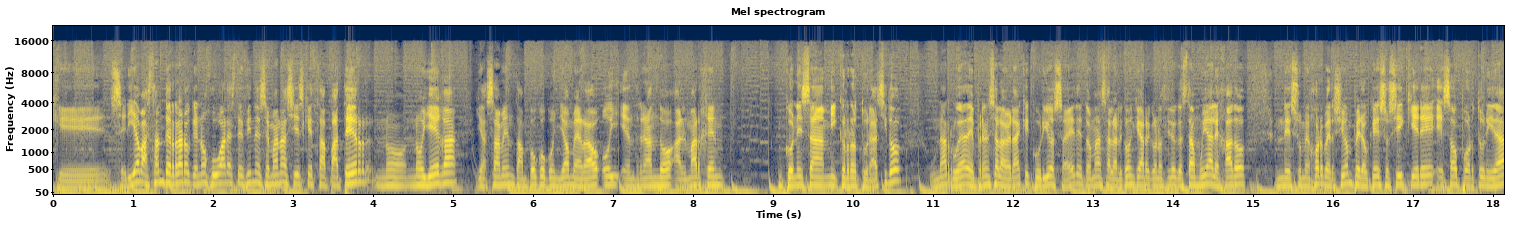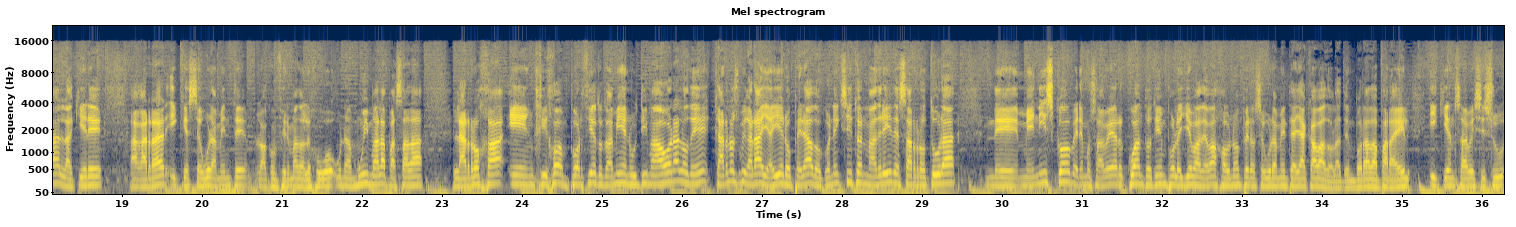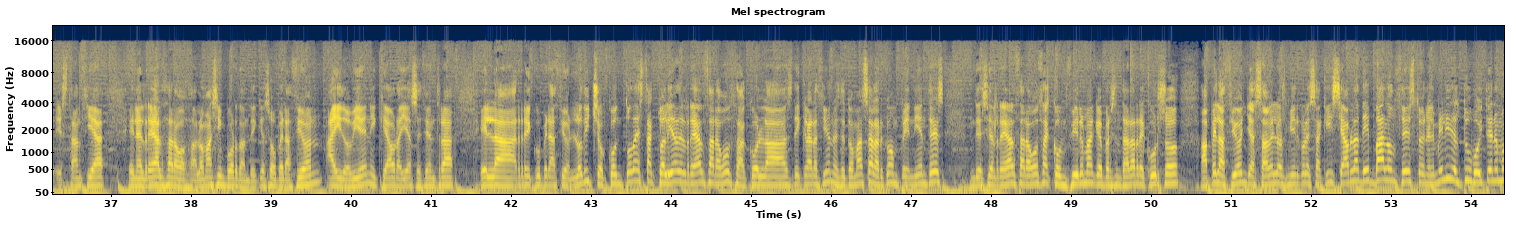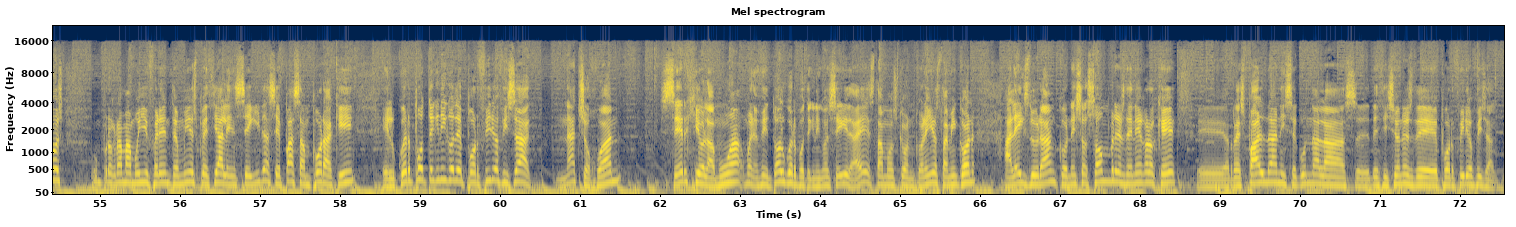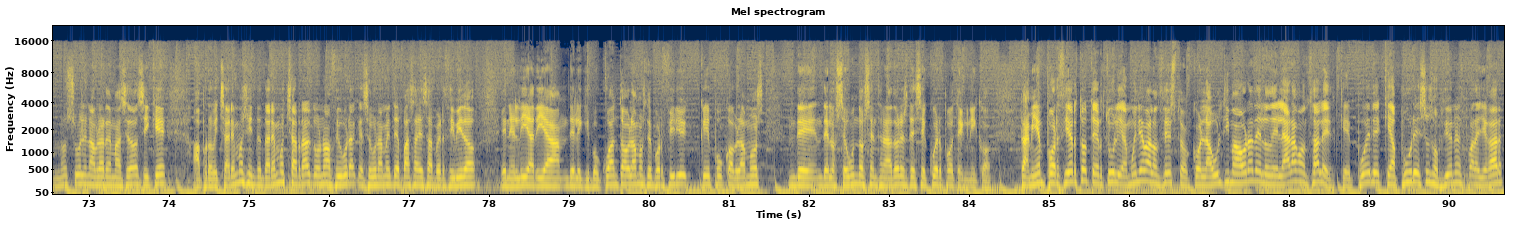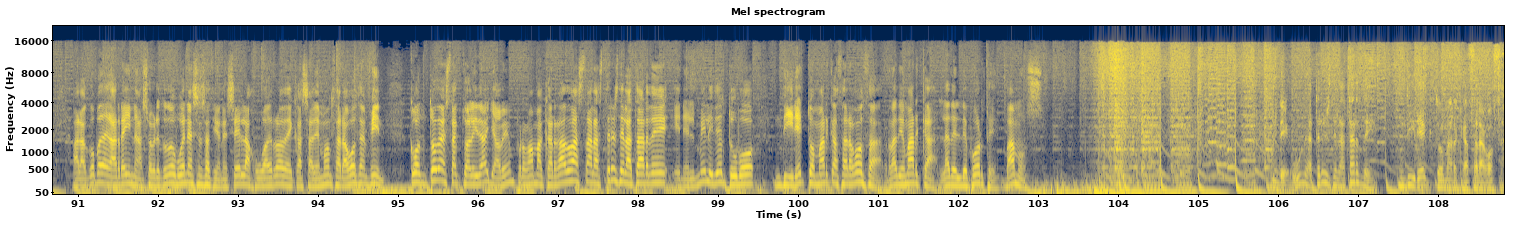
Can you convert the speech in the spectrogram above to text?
que sería bastante raro que no jugara este fin de semana si es que Zapater no, no llega. Ya saben, tampoco con Jaume Rao hoy entrenando al margen con esa micro rotura. Ha sido una rueda de prensa, la verdad que curiosa, ¿eh? de Tomás Alarcón, que ha reconocido que está muy alejado de su mejor versión, pero que eso sí quiere esa oportunidad, la quiere agarrar y que seguramente, lo ha confirmado, le jugó una muy mala pasada la roja en Gijón. Por cierto, también última hora lo de Carlos Vigaray, ayer operado con éxito en Madrid, esa rotura de menisco. Veremos a ver cuánto tiempo le lleva de baja o no, pero seguramente haya acabado la temporada para él y quién sabe si su estancia en el Real Zaragoza. Lo más importante, que esa operación ha ido bien y que ahora ya se centra en la recuperación. Lo dicho, con toda esta actualidad del Real Zaragoza, con las declaraciones de Tomás Alarcón pendientes de si el Real Zaragoza confirma que presentará recurso apelación, ya saben, los miércoles aquí se habla de baloncesto en el Meli del Tubo. Hoy tenemos un programa muy diferente, muy especial. Enseguida se pasan por aquí el cuerpo técnico de Porfirio Fisac, Nacho Juan Sergio Lamúa, bueno, en fin, todo el cuerpo técnico enseguida, ¿eh? estamos con, con ellos, también con Alex Durán, con esos hombres de negro que eh, respaldan y secundan las eh, decisiones de Porfirio Fisac. No suelen hablar demasiado, así que aprovecharemos e intentaremos charlar con una figura que seguramente pasa desapercibido en el día a día del equipo. ¿Cuánto hablamos de Porfirio y qué poco hablamos de, los segundos entrenadores de ese cuerpo técnico? También, por cierto, tertulia, muy de baloncesto, con la última hora de lo de Lara González, que puede que apure sus opciones para llegar a la Copa de la Reina sobre todo buenas sensaciones, ¿eh? la jugadora de Casa de Monzaragoza. En fin, con toda esta actualidad, ya ven, programa cargado hasta las 3 de la tarde en el Meli del Tubo, directo Marca Zaragoza, Radio Marca, la del deporte. Vamos. De 1 a 3 de la tarde, directo Marca Zaragoza.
